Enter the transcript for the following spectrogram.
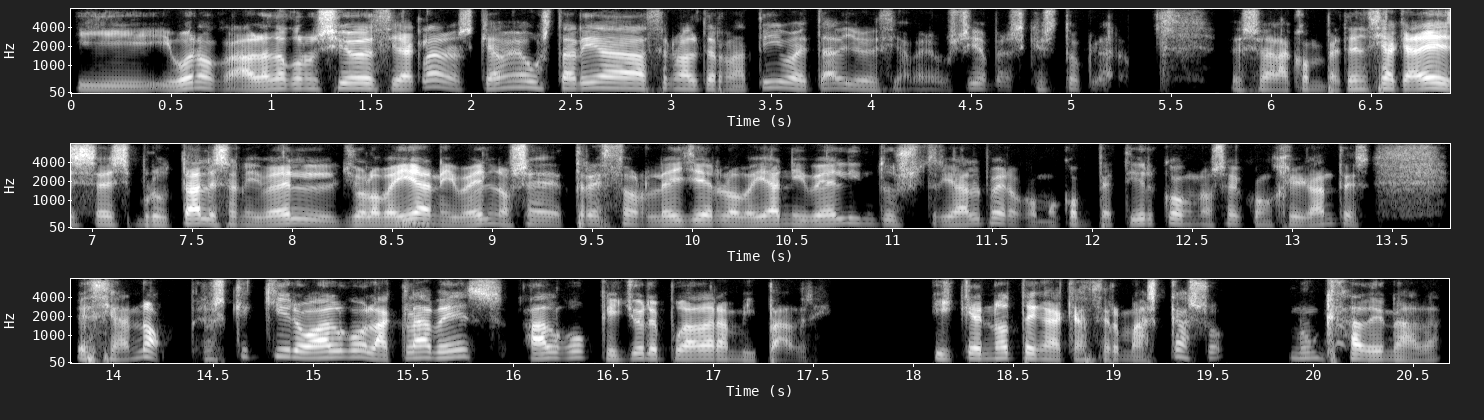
Y, bueno, hablando con un CEO decía, claro, es que a mí me gustaría hacer una alternativa y tal. Y yo decía, pero sí, pero es que esto, claro, o sea, la competencia que es es brutal, es a nivel, yo lo veía a nivel, no sé, Trezor Ledger, lo veía a nivel industrial, pero como competir con, no sé, con gigantes. Decía, no, pero es que quiero algo, la clave es algo que yo le pueda dar a mi padre y que no tenga que hacer más caso nunca de nada.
